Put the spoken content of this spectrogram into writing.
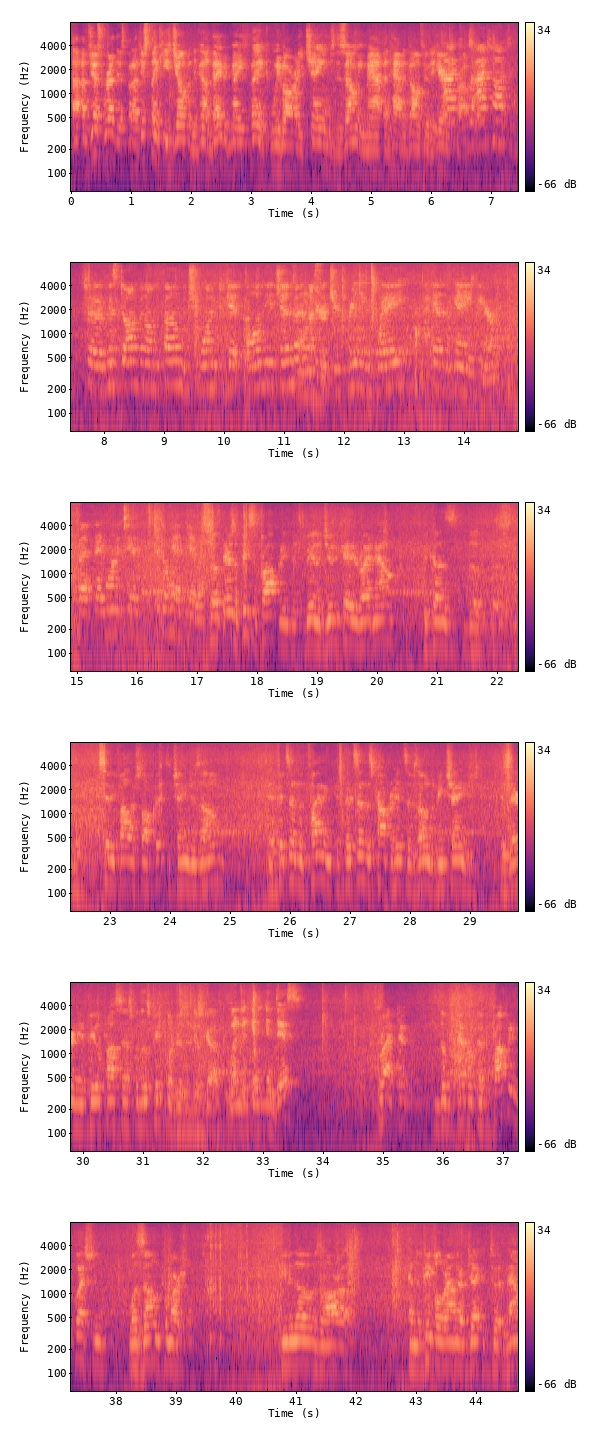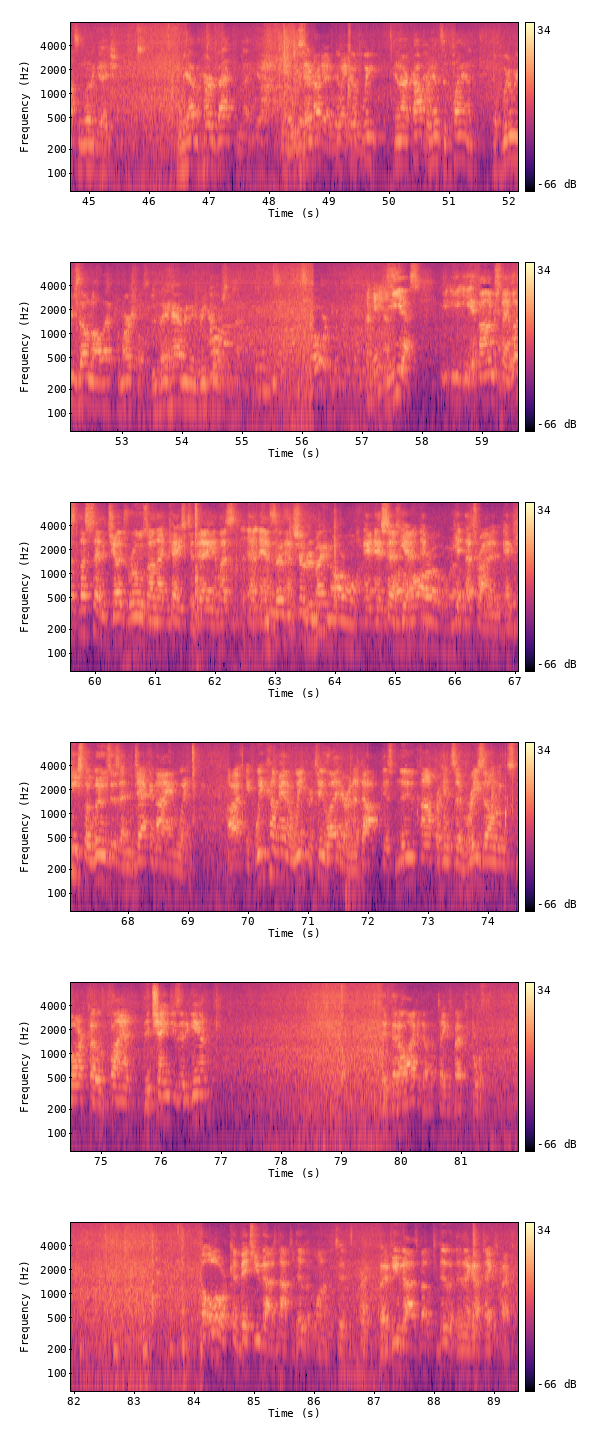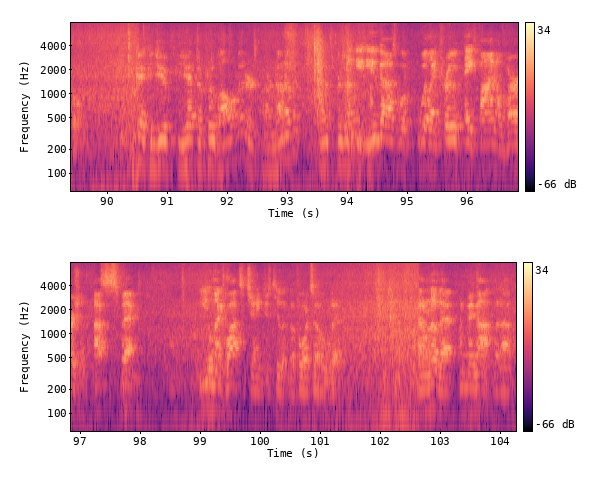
I, I- I've just read this, but I just think he's jumping the gun. David may think we've already changed the zoning map and haven't gone through the hearing I, process. I talked to Ms. Donovan on the phone, and she wanted to get on the agenda, and I said, you're really way ahead of the game here, but they wanted to, to go ahead and do it. So if there's a piece of property that's being adjudicated right now because the, the, the city father saw fit to change his zone, if it's in the planning, if it's in this comprehensive zone to be changed, is there any appeal process for those people or does it just go? When, in, in this, Right, if the, if, a- if the property in question was zoned commercial, even though it was an RO, and the people around there objected to it, now it's in litigation. And we haven't heard back from that yet. Yeah, we If said in our- we're gonna wait. If if we, in our comprehensive plan, if we rezone all that commercials, do they have any recourse in that? Court, again. yes, if I understand, let's, let's say the judge rules on that case today and let's, and. and- It says it should remain R1. And, and says, yeah, and- yeah, that's right, and, and Keesler loses and Jack and Diane win. All right, if we come in a week or two later and adopt this new comprehensive rezoning smart code plan that changes it again, if they don't like it, they'll have take us back to court. Or convince you guys not to do it, one of the two. But if you guys vote to do it, then they gotta take us back to court. Okay, could you, you have to approve all of it or, or none of it when it's You, presented? you guys will, will approve a final version. I suspect you'll make lots of changes to it before it's over with. I don't know that, you may not, but I,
